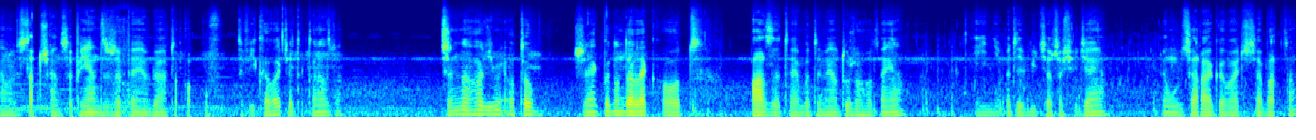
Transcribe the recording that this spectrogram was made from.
Mam wystarczająco pieniędzy, żeby to ufortyfikować, ja tak to nazwę. Czy no chodzi mi o to, że jak będą daleko od bazy, to ja będę miał dużo chodzenia i nie będę widział co się dzieje. Nie mógł zareagować za bardzo.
